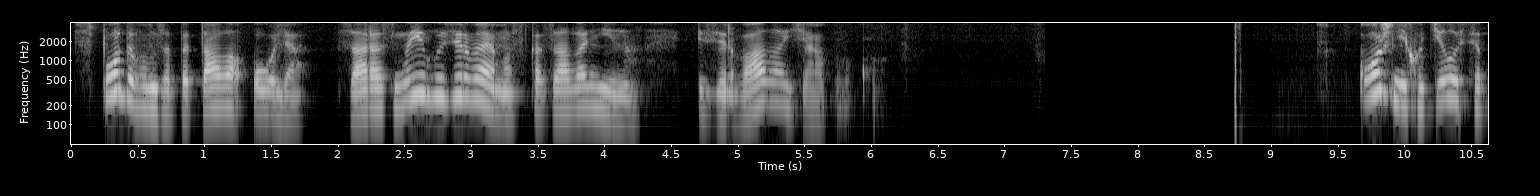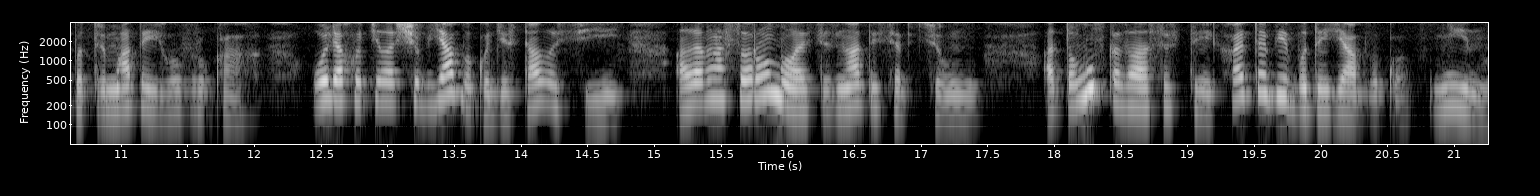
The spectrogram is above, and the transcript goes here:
з подивом запитала Оля. Зараз ми його зірвемо, сказала Ніна, і зірвала яблуко. Кожній хотілося потримати його в руках. Оля хотіла, щоб яблуко дісталось їй, але вона соромилась зізнатися в цьому, а тому сказала сестрі, хай тобі буде яблуко, Ніно.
